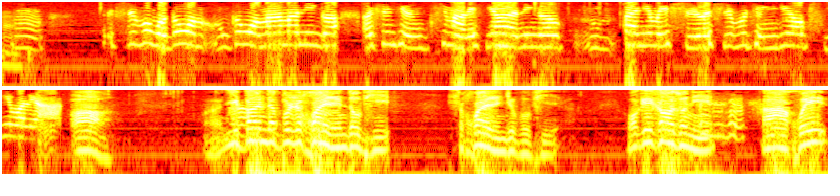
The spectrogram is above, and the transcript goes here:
嗯，嗯，师傅，我跟我跟我妈妈那个呃申请去马来西亚那个嗯拜您为师了，师傅请一定要批我俩。啊啊，一般的不是坏人都批，是坏人就不批。我可以告诉你 啊，回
